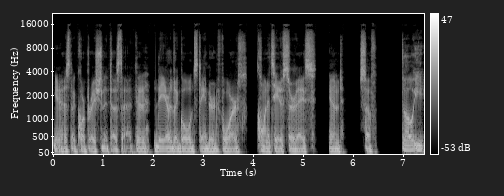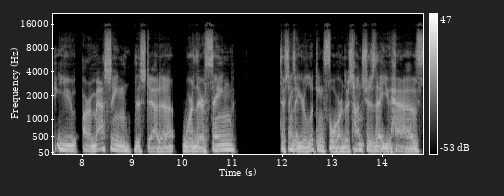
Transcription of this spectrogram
you know, is the corporation that does that. And they are the gold standard for quantitative surveys. And so. So you are amassing this data. Were there things, there's things that you're looking for. There's hunches that you have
